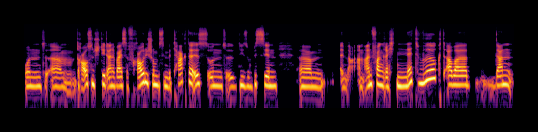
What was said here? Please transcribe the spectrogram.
und, ähm, draußen steht eine weiße Frau, die schon 'n bisschen betagter ist und, äh, die so 'n bisschen, ähm, am Anfang recht nett wirkt, aber dann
